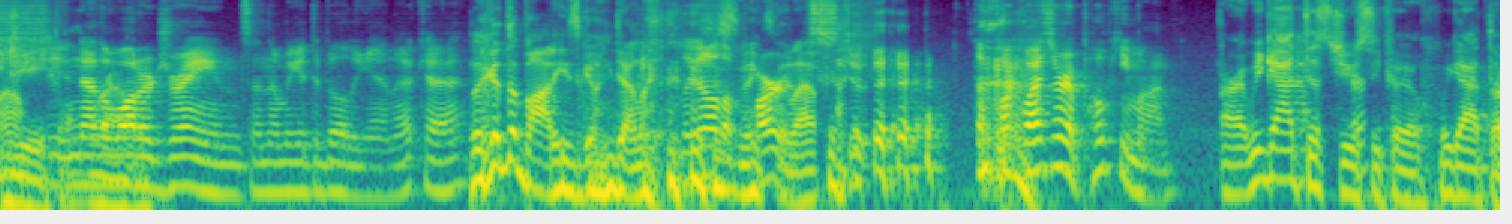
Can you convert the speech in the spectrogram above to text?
Wow. GG. See, now the water drains, and then we get to build again. Okay. Look at the bodies going down. Look Look at all the parts. Dude, the fuck? Why is there a Pokemon? All right, we got this, Juicy Poo. We got this.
